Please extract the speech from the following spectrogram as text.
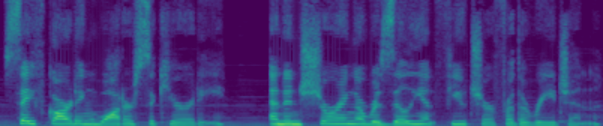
safeguarding water security, and ensuring a resilient future for the region.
